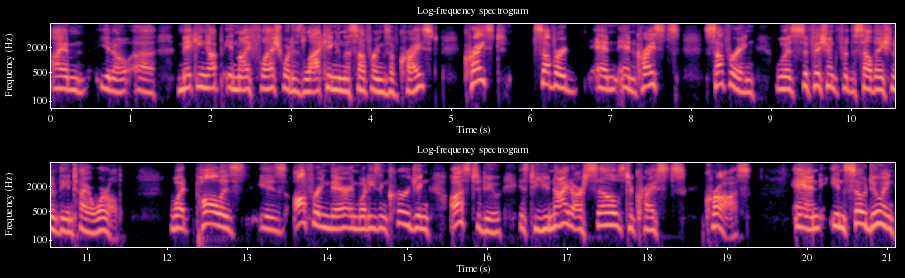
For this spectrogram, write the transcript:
I am, you know, uh, making up in my flesh what is lacking in the sufferings of Christ. Christ suffered and and Christ's suffering was sufficient for the salvation of the entire world. What Paul is is offering there and what he's encouraging us to do is to unite ourselves to Christ's cross and in so doing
